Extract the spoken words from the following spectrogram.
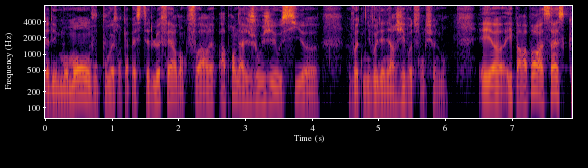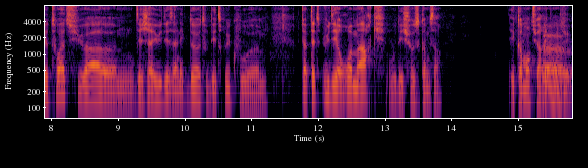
il y a des moments où vous pouvez être en capacité de le faire. Donc, il faut apprendre à jauger aussi euh, votre niveau d'énergie, votre fonctionnement. Euh, et, par rapport à ça, est-ce que toi, tu as euh, déjà eu des anecdotes ou des trucs où tu as peut-être eu des remarques ou des choses comme ça? Et comment tu as répondu?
